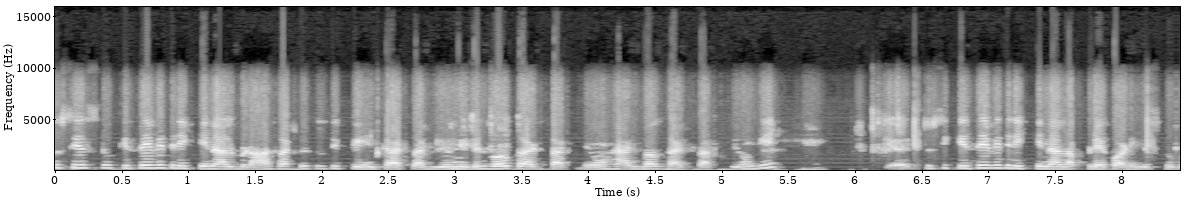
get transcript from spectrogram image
ਤੁਸੀਂ ਇਸ ਨੂੰ ਕਿਸੇ ਵੀ ਤਰੀਕੇ ਨਾਲ ਬਣਾ ਸਕਦੇ ਹੋ। ਤੁਸੀਂ ਪੇਂਟ ਕਰ ਸਕਦੇ ਹੋ ਨੀਡਲ ਵਰਕ ਕਰ ਸਕਦੇ ਹੋ ਹੈਂਡ ਵਰਕ ਕਰ ਸਕਦੇ ਹੋਗੇ। ਅਹ ਤੁਸੀਂ ਕਿਸੇ ਵੀ ਤਰੀਕੇ ਨਾਲ ਆਪਣੇ ਅਕੋਰਡਿੰਗ ਇਸ ਨੂੰ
